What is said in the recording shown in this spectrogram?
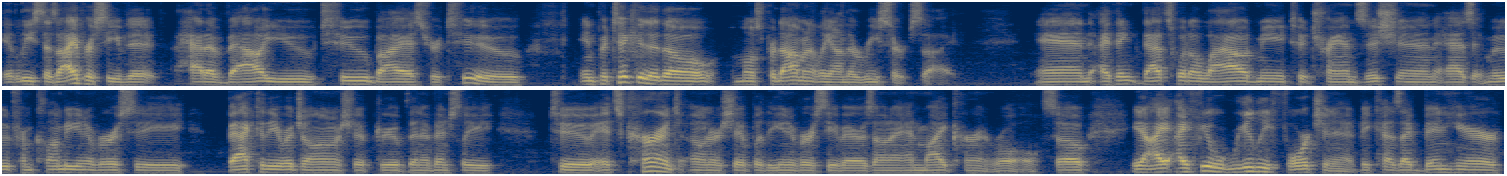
at least as I perceived it, had a value to biosphere 2, in particular, though, most predominantly on the research side. And I think that's what allowed me to transition as it moved from Columbia University back to the original ownership group, then eventually to its current ownership with the University of Arizona and my current role. So, yeah, I, I feel really fortunate because I've been here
